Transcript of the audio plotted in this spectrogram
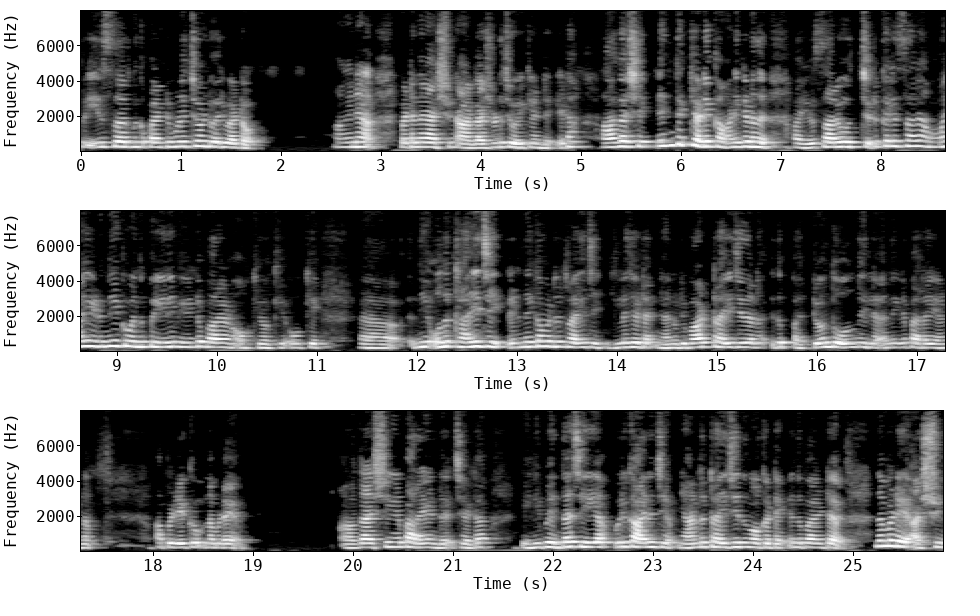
പ്ലീസ് സാർ എന്നൊക്കെ പറഞ്ഞിട്ട് വിളിച്ചോണ്ട് വരും കേട്ടോ. അങ്ങനെ പെട്ടെന്ന് അശ്വിൻ ആകാശോട് ചോദിക്കുന്നുണ്ട് എടാ ആകാശ് എന്തൊക്കെയാണ് കാണിക്കണത്? അയ്യോ സാറ് ഒച്ചെടുക്കല്ലേ സാറേ? അമ്മായി എഴുന്നേക്കും എന്ന് പ്രീതി വീണ്ടും പറയണം. Okay okay okay. നീ ഒന്ന് ട്രൈ ചെയ് എഴുന്നേക്കാൻ വേണ്ടി ട്രൈ ചെയ് ഇല്ല ചേട്ടാ ഞാൻ ഒരുപാട് ട്രൈ ചെയ്താണ്. ഇത് പറ്റുമെന്ന് തോന്നുന്നില്ല. എന്നിങ്ങനെ പറയാണ്. അപ്പോഴേക്കും നമ്മുടെ ആകാശ് ഇങ്ങനെ പറയുന്നുണ്ട് ചേട്ടാ ഇനിയിപ്പോൾ എന്താ ചെയ്യാം? ഒരു കാര്യം ചെയ്യാം. ഞാനൊന്ന് ട്രൈ ചെയ്ത് നോക്കട്ടെ എന്ന് പറഞ്ഞിട്ട് നമ്മുടെ അശ്വിൻ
